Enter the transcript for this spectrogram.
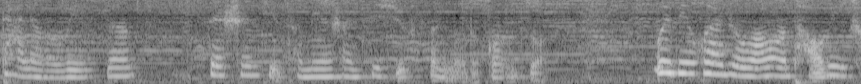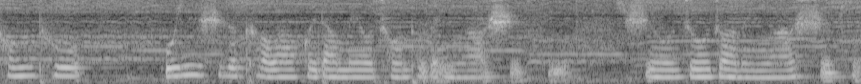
大量的胃酸，在身体层面上继续愤怒的工作。胃病患者往往逃避冲突。无意识的渴望回到没有冲突的婴儿时期，使用粥状的婴儿食品，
